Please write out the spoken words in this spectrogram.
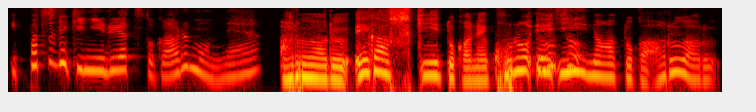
一発で気に入るやつとかあるもんね。あるある。絵が好きとかね、この絵そうそういいなとかあるある。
